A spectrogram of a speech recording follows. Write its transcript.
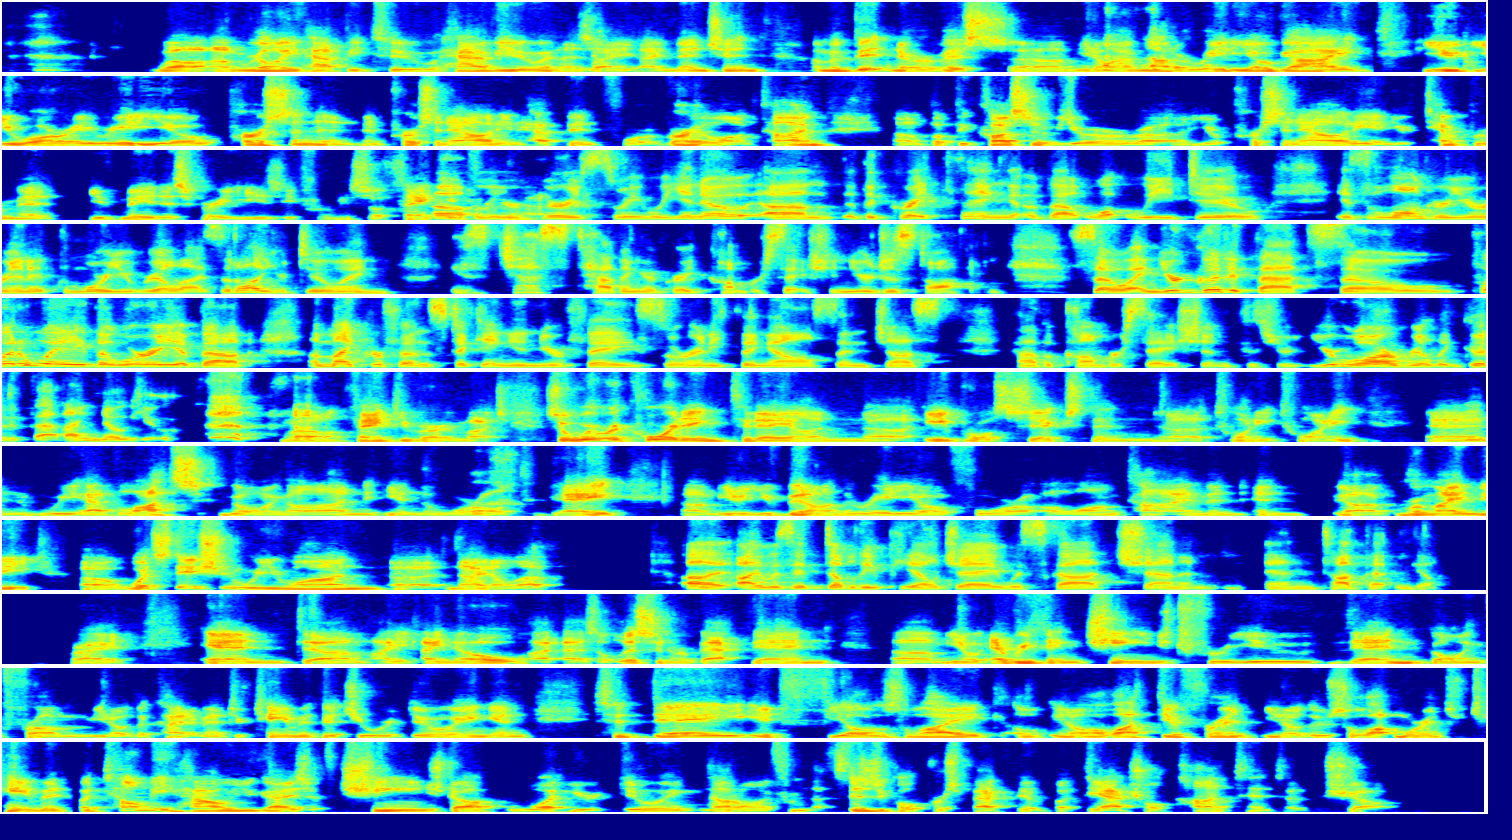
Well, I'm really happy to have you. And as I, I mentioned, I'm a bit nervous. Um, you know, I'm not a radio guy. You you are a radio person and, and personality, and have been for a very long time. Uh, but because of your uh, your personality and your temperament, you've made this very easy for me. So thank you. Oh, you're that. very sweet. Well, you know, um, the great thing about what we do is the longer you're in it, the more you realize that all you're doing is just having a great conversation. You're just talking. So, and you're good at that. So put away the worry about a microphone sticking in your face or anything else and just have a conversation because you you are really good at that. I know you. well, thank you very much. So we're recording today on uh, April 6th in uh, 2020 and mm-hmm. we have lots going on in the world today. Um, you know, you've been on the radio for a long time, and and uh, remind me, uh, what station were you on? Uh, nine eleven. Uh, I was at WPLJ with Scott Shannon and Todd Pettengill right? And um, I, I, know uh, as a listener back then, um, you know, everything changed for you then, going from you know the kind of entertainment that you were doing, and today it feels like you know a lot different. You know, there's a lot more entertainment. But tell me how you guys have changed up what you're doing, not only from the physical perspective, but the actual content of the show.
